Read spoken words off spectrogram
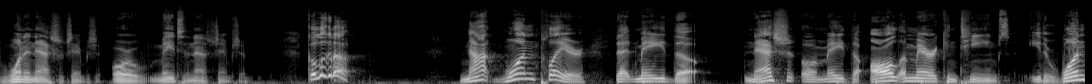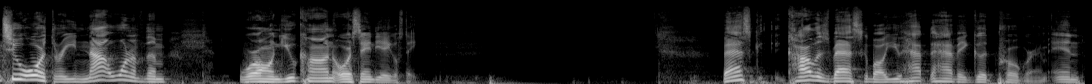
won a national championship or made to the national championship. Go look it up. Not one player that made the national or made the all American teams, either one, two, or three, not one of them were on UConn or San Diego State. Bas- college basketball, you have to have a good program. And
